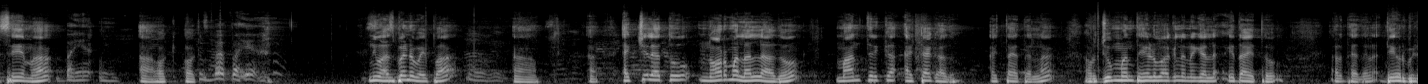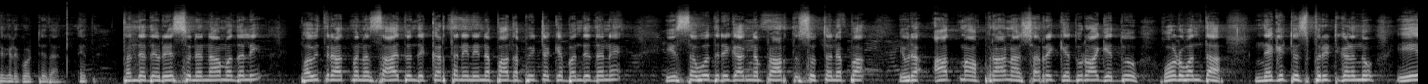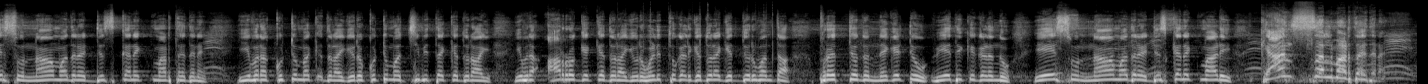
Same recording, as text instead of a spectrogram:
ಸೇಮಾ ಭಯ. ಹಾಂ okay okay ತುಂಬಾ ಭಯ ನೀವು ಹಸ್ಬೆಂಡ್ ವೈಫಾ ಹಾಂ ಆ್ಯಕ್ಚುಲಿ ಅದು ನಾರ್ಮಲ್ ಅಲ್ಲ ಅದು. ಮಾಂತ್ರಿಕ ಅಟ್ಯಾಕ್ ಅದು. ಆಯ್ತಾ ಇದ್ದಲ್ಲ ಅವ್ರು ಜುಮ್ ಅಂತ ಹೇಳುವಾಗಲೇ ನನಗೆಲ್ಲ ಇದಾಯಿತು. ಅರ್ಥ ಆಯ್ತಲ್ಲ? ದೇವ್ರು ಬಿಡುಗಡೆ ಕೊಟ್ಟಿದ್ದಾನೆ. ಆಯ್ತು. ತಂದೆ ದೇವ್ರ ಯೇಸುವಿನ ನಾಮದಲ್ಲಿ ಪವಿತ್ರಾತ್ಮನ ಸಹಾಯದೊಂದಿಗೆ ಕರ್ತನೆ ನಿನ್ನ ಪಾದ ಪೀಠಕ್ಕೆ ಬಂದಿದ್ದಾನೆ. ಈ ಸಹೋದರಿಗಾಗಿ ನಾನು ಪ್ರಾರ್ಥಿಸುತ್ತೇನಪ್ಪ. ಇವರ ಆತ್ಮ, ಪ್ರಾಣ, ಶರೀರಕ್ಕೆ ಎದುರಾಗೆದ್ದು ಓಡುವಂಥ ನೆಗೆಟಿವ್ ಸ್ಪಿರಿಟ್ಗಳನ್ನು ಏಸು ನಾಮದಲ್ಲಿ ಡಿಸ್ಕನೆಕ್ಟ್ ಮಾಡ್ತಾ ಇದ್ದೇನೆ. ಇವರ ಕುಟುಂಬಕ್ಕೆ ಎದುರಾಗಿ, ಇವರ ಕುಟುಂಬ ಜೀವಿತಕ್ಕೆ ಎದುರಾಗಿ, ಇವರ ಆರೋಗ್ಯಕ್ಕೆ ಎದುರಾಗಿ, ಇವರ ಒಳಿತುಗಳಿಗೆ ಎದುರಾಗಿ ಎದ್ದಿರುವಂಥ ಪ್ರತಿಯೊಂದು ನೆಗೆಟಿವ್ ವೇದಿಕೆಗಳನ್ನು ಏಸು ನಾಮದಲ್ಲಿ ಡಿಸ್ಕನೆಕ್ಟ್ ಮಾಡಿ ಕ್ಯಾನ್ಸಲ್ ಮಾಡ್ತಾ ಇದ್ದೇನೆ.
